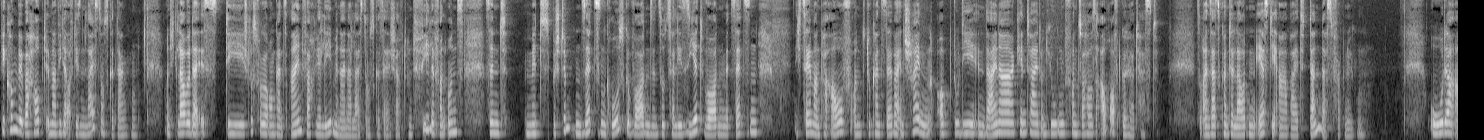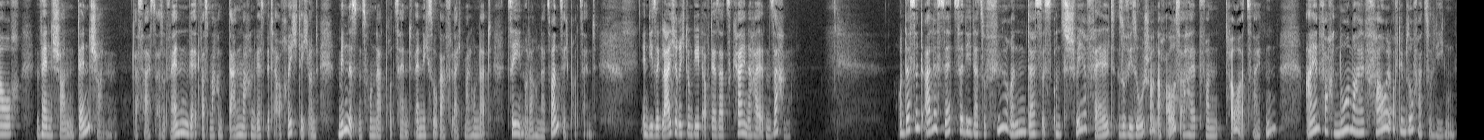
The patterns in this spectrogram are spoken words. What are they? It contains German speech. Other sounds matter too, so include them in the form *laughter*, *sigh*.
Wie kommen wir überhaupt immer wieder auf diesen Leistungsgedanken? Und ich glaube, da ist die Schlussfolgerung ganz einfach. Wir leben in einer Leistungsgesellschaft und viele von uns sind mit bestimmten Sätzen groß geworden, sind sozialisiert worden mit Sätzen, ich zähle mal ein paar auf und du kannst selber entscheiden, ob du die in deiner Kindheit und Jugend von zu Hause auch oft gehört hast. So ein Satz könnte lauten, erst die Arbeit, dann das Vergnügen. Oder auch, wenn schon, denn schon. Das heißt also, wenn wir etwas machen, dann machen wir es bitte auch richtig und mindestens 100 Prozent, wenn nicht sogar vielleicht mal 110 oder 120 Prozent. In diese gleiche Richtung geht auch der Satz keine halben Sachen. Und das sind alles Sätze, die dazu führen, dass es uns schwer fällt, sowieso schon auch außerhalb von Trauerzeiten, einfach nur mal faul auf dem Sofa zu liegen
